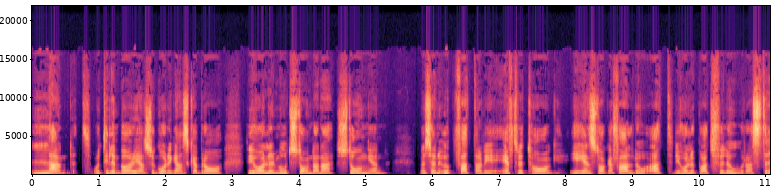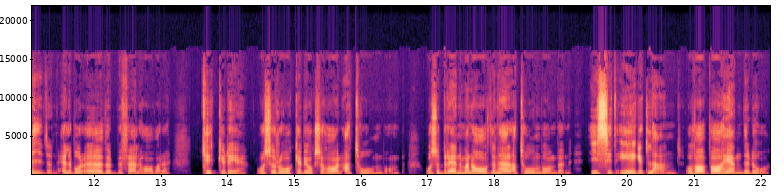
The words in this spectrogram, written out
landet. Och till en början så går det ganska bra. Vi håller motståndarna stången. Men sen uppfattar vi efter ett tag i enstaka fall då att vi håller på att förlora striden eller vår överbefälhavare tycker det och så råkar vi också ha en atombomb och så bränner man av den här atombomben i sitt eget land. Och vad, vad händer då?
